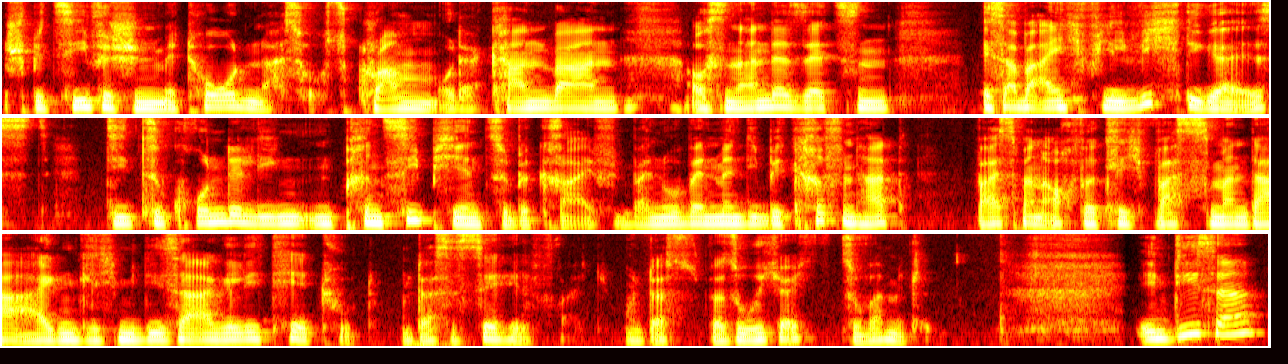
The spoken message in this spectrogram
spezifischen Methoden, also Scrum oder Kanban, auseinandersetzen, es aber eigentlich viel wichtiger ist, die zugrunde liegenden Prinzipien zu begreifen, weil nur wenn man die begriffen hat, weiß man auch wirklich, was man da eigentlich mit dieser Agilität tut. Und das ist sehr hilfreich. Und das versuche ich euch zu vermitteln. In dieser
